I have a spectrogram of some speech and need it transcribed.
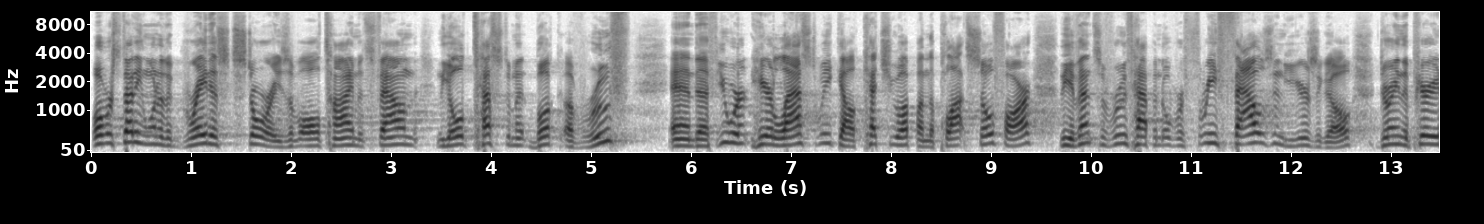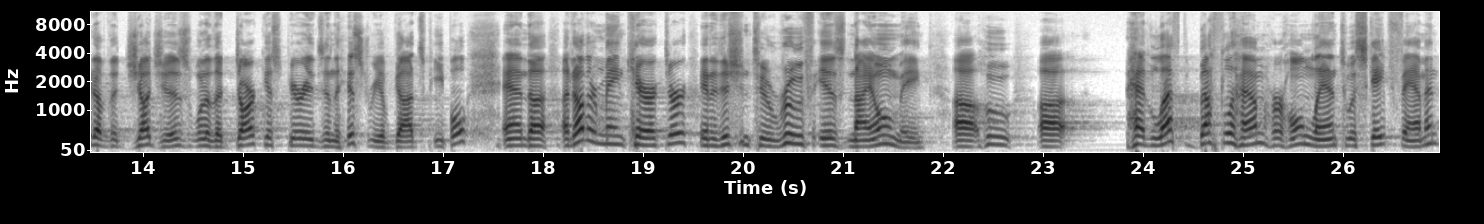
Well, we're studying one of the greatest stories of all time. It's found in the Old Testament book of Ruth. And uh, if you weren't here last week, I'll catch you up on the plot so far. The events of Ruth happened over 3,000 years ago during the period of the Judges, one of the darkest periods in the history of God's people. And uh, another main character, in addition to Ruth, is Naomi, uh, who uh, had left Bethlehem, her homeland, to escape famine.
